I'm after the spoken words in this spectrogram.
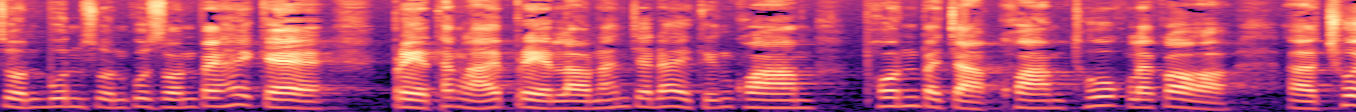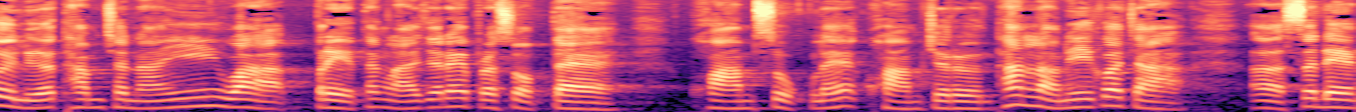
ส่วนบุญส่วนกุศลไปให้แก่เปรตทั้งหลายเปรตเหล่านั้นจะได้ถึงความพ้นไปจากความทุกข์แล้วก็ช่วยเหลือทำฉะนั้นว่าเปรตทั้งหลายจะได้ประสบแต่ ความสุขและความเจริญ ท่านเหล่านี้ก็จะแสดง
